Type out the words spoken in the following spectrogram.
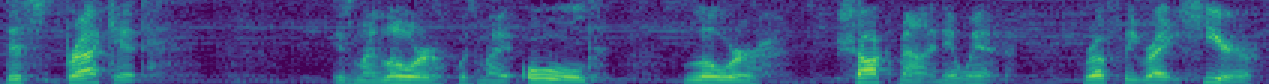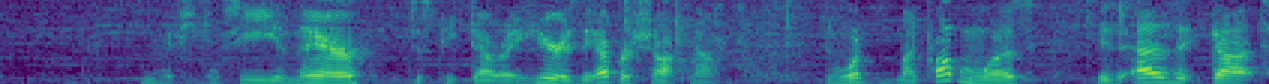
this bracket is my lower was my old lower shock mount and it went roughly right here. And if you can see in there, just peeked out right here is the upper shock mount. And what my problem was is as it got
